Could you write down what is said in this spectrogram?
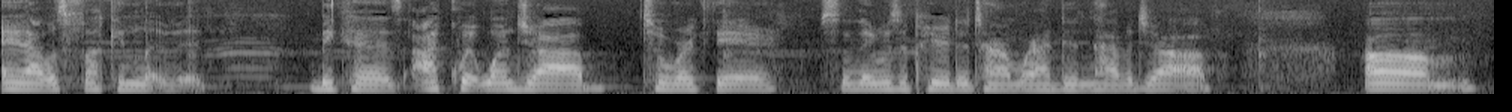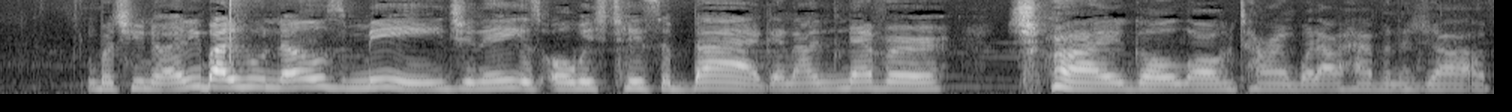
And I was fucking livid because I quit one job to work there. So there was a period of time where I didn't have a job. Um, but you know, anybody who knows me, Janae is always chase a bag, and I never try to go a long time without having a job.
